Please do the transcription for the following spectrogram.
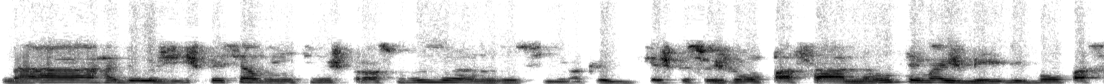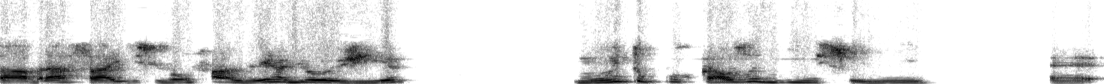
na radiologia, especialmente nos próximos anos. Assim, eu acredito que as pessoas vão passar a não ter mais medo e vão passar a abraçar isso e vão fazer radiologia muito por causa disso. E é,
